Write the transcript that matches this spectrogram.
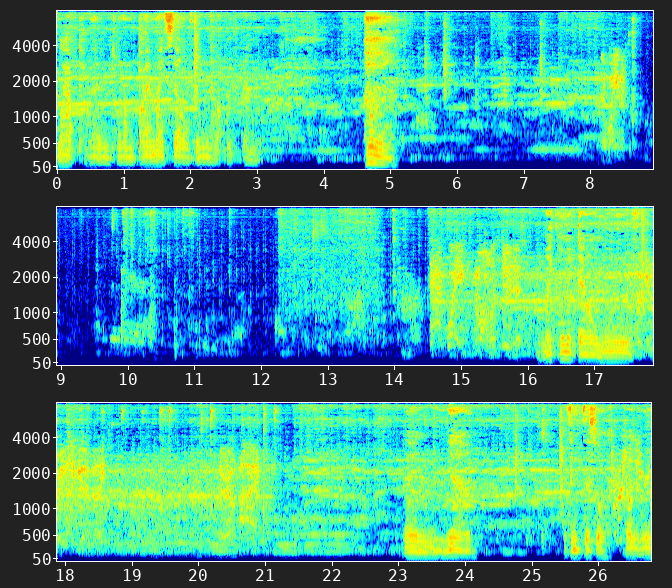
lap times when I'm by myself and not with them. Michael McDowell move. And yeah, I think this will hungry.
